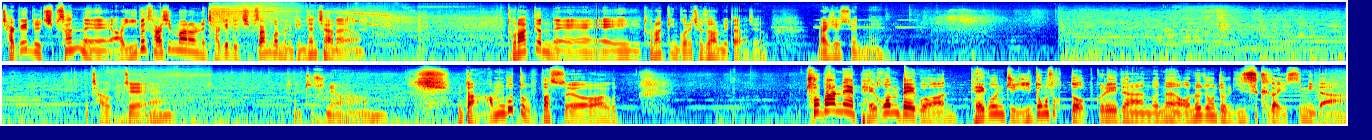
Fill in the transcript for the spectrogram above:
자기들 집 샀네. 아 240만 원에 자기들 집 산 거면 괜찮지 않아요? 돈 아꼈네. 에이 돈 아낀 거네. 죄송합니다. 제가 말 실수했네. 자극제 전투 수념 일단 아무것도 못 봤어요. 이거 초반에 100원 100원 대군주 이동 속도 업그레이드라는 거는 어느 정도 리스크가 있습니다.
